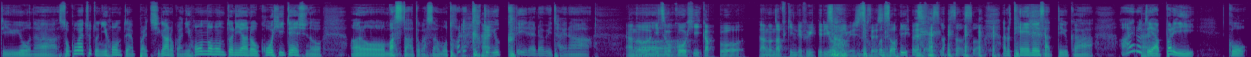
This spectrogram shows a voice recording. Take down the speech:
ていうようなそこがちょっと日本とやっぱり違うのか日本の本当にあのコーヒー店主のあのマスターとかさもうとにかはい。くゆっくり入れるみたいな、あのあー。いつもコーヒーカップをあのナプキンで拭いてるようなイメージの人ですね。そうそうそうそうそうそう。あの丁寧さっていうか。ああいうのってはい。やっぱりこう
